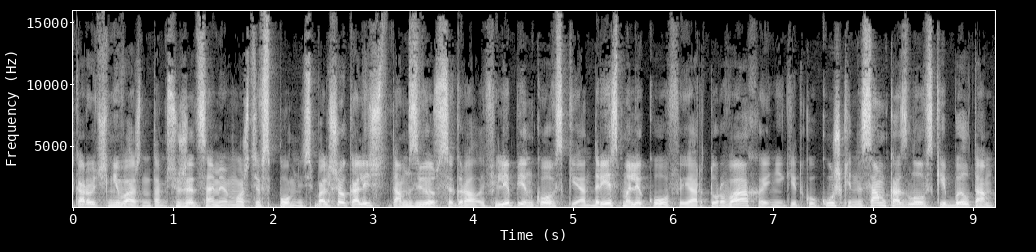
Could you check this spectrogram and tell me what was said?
Короче, неважно, там сюжет сами можете вспомнить. Большое количество там звезд сыграл. И Филипп Янковский, и Андрей Смоляков, и Артур Ваха, и Никит Кукушкин, и сам Козловский. Был там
